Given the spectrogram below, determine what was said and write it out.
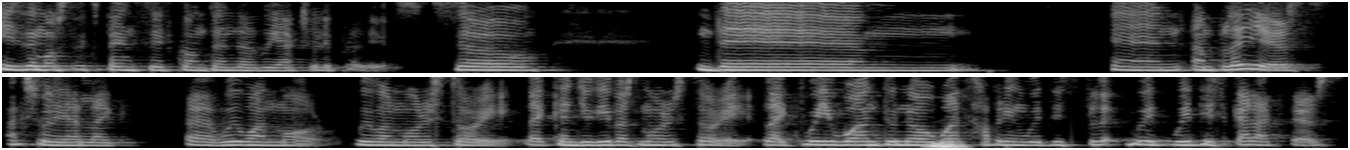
is the most expensive content that we actually produce. So the um, and and players actually are like, uh, we want more. We want more story. Like, can you give us more story? Like, we want to know what's happening with this with with these characters.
